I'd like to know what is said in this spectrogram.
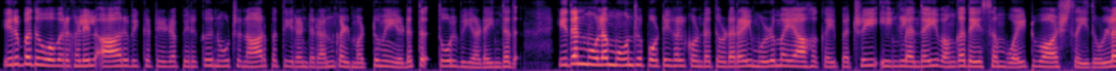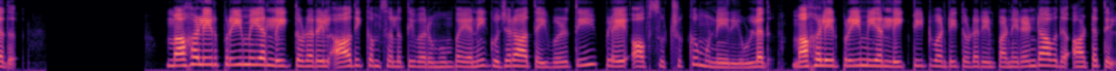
இருபது ஓவர்களில் ஆறு விக்கெட் இழப்பிற்கு நூற்று நாற்பத்தி இரண்டு ரன்கள் மட்டுமே எடுத்து தோல்வியடைந்தது. இதன் மூலம் மூன்று போட்டிகள் கொண்ட தொடரை முழுமையாக கைப்பற்றி இங்கிலாந்தை வங்கதேசம் ஒயிட் வாஷ் செய்துள்ளது. மகளிர் பிரீமியர் லீக் தொடரில் ஆதிக்கம் செலுத்தி வரும் மும்பை அணி குஜராத்தை வீழ்த்தி பிளே ஆஃப் சுற்றுக்கு முன்னேறியுள்ளது. மகளிர் பிரீமியர் லீக் டி டுவெண்டி தொடரின் பன்னிரெண்டாவது ஆட்டத்தில்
